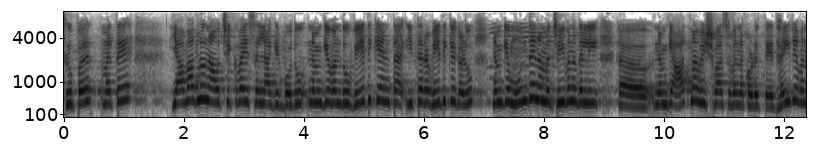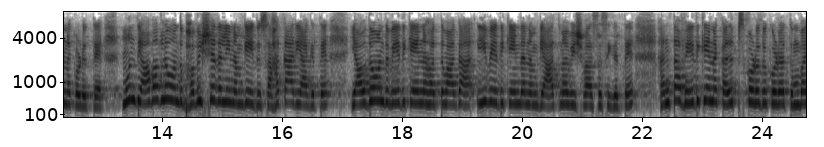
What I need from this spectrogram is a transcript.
ಸೂಪರ್ ಮತ್ತು ಯಾವಾಗಲೂ ನಾವು ಚಿಕ್ಕ ವಯಸ್ಸಲ್ಲಾಗಿರ್ಬೋದು, ನಮಗೆ ಒಂದು ವೇದಿಕೆ ಅಂತ ಈ ಥರ ವೇದಿಕೆಗಳು ನಮಗೆ ಮುಂದೆ ನಮ್ಮ ಜೀವನದಲ್ಲಿ ನಮಗೆ ಆತ್ಮವಿಶ್ವಾಸವನ್ನು ಕೊಡುತ್ತೆ, ಧೈರ್ಯವನ್ನು ಕೊಡುತ್ತೆ. ಮುಂದೆ ಯಾವಾಗಲೂ ಒಂದು ಭವಿಷ್ಯದಲ್ಲಿ ನಮಗೆ ಇದು ಸಹಕಾರಿಯಾಗುತ್ತೆ ಯಾವುದೋ ಒಂದು ವೇದಿಕೆಯನ್ನು ಹತ್ತುವಾಗ ಈ ವೇದಿಕೆಯಿಂದ ನಮಗೆ ಆತ್ಮವಿಶ್ವಾಸ ಸಿಗುತ್ತೆ. ಅಂಥ ವೇದಿಕೆಯನ್ನು ಕಲ್ಪಿಸ್ಕೊಡೋದು ಕೂಡ ತುಂಬಾ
